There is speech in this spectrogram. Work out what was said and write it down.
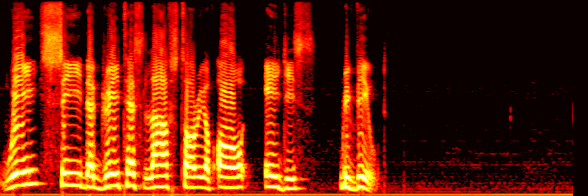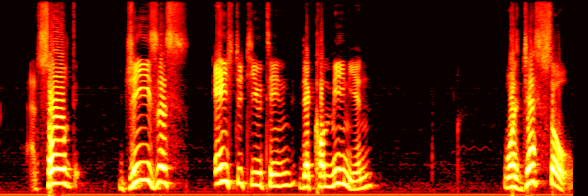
we see the greatest love story of all ages revealed. And so, Jesus instituting the communion was just so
